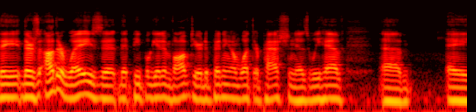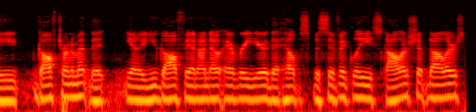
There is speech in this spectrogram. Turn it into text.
the there's other ways that, that people get involved here depending on what their passion is. We have um, a golf tournament that you know you golf in. I know every year that helps specifically scholarship dollars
